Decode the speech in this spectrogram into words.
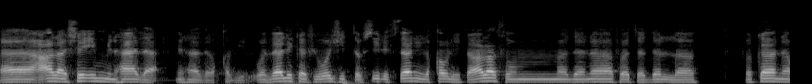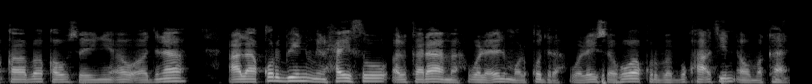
آه، على شيء من هذا من هذا القبيل. وذلك في وجه التفسير الثاني لقوله تعالى ثم دنا فتدلى فكان قاب قوسين أو أدنى على قرب من حيث الكرامة والعلم والقدرة وليس هو قرب بقعة أو مكان.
